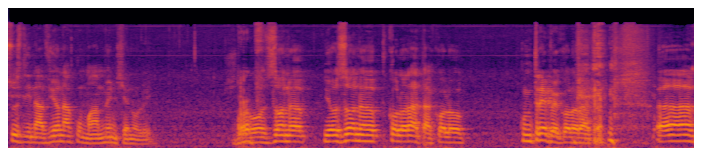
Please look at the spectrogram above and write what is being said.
sus din avion acum a Münchenului. Și e o zonă, e o zonă colorată acolo, cum trebuie colorată. Uh,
